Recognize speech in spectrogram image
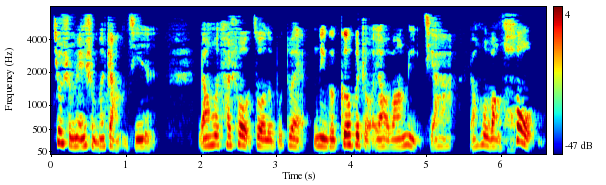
就是没什么长进。然后他说我做的不对，那个胳膊肘要往里夹，然后往后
